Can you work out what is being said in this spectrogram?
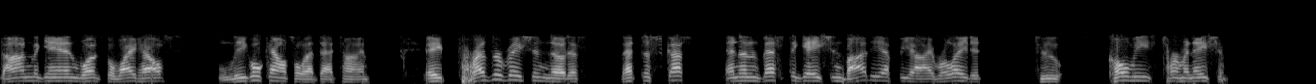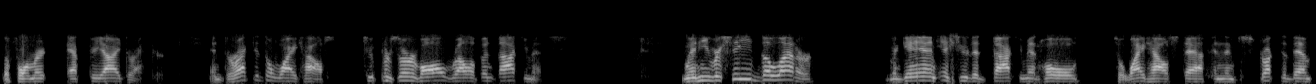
Don McGahn was the White House legal counsel at that time, a preservation notice that discussed an investigation by the FBI related to Comey's termination, the former FBI director, and directed the White House to preserve all relevant documents. When he received the letter, McGahn issued a document hold to White House staff and instructed them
